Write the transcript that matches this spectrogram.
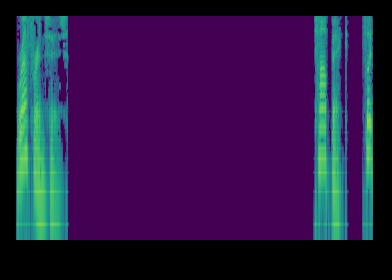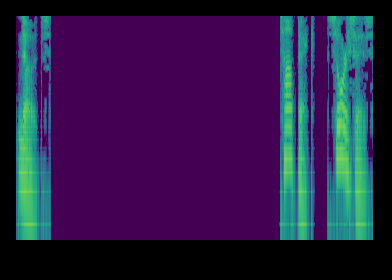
References. Topic. Footnotes Topic. Sources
